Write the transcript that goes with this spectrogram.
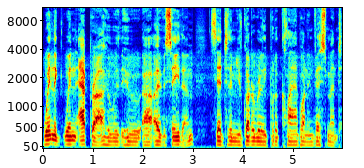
when the when APRA, who who uh, oversee them, said to them, "You've got to really put a clamp on investment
